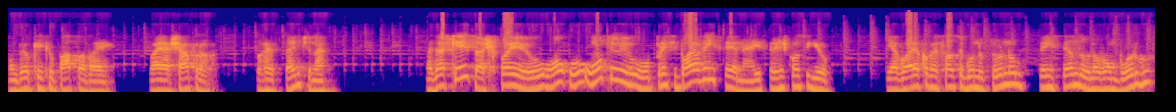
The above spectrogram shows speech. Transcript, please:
Vamos ver o que, que o Papa vai, vai achar para o restante, né? Mas acho que é isso, acho que foi. O, o, ontem o principal era vencer, né? Isso que a gente conseguiu. E agora é começar o segundo turno vencendo o Novo Hamburgo,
